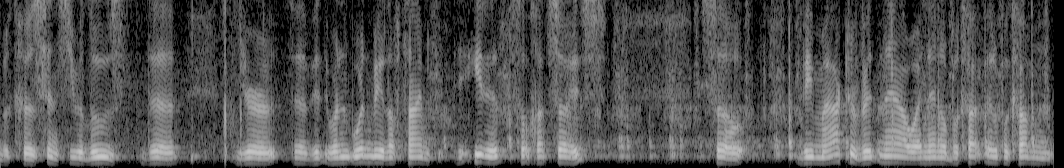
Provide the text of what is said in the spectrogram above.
because since you would lose the your the, there wouldn't be enough time to eat it so be of it now and then it'll become it'll become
